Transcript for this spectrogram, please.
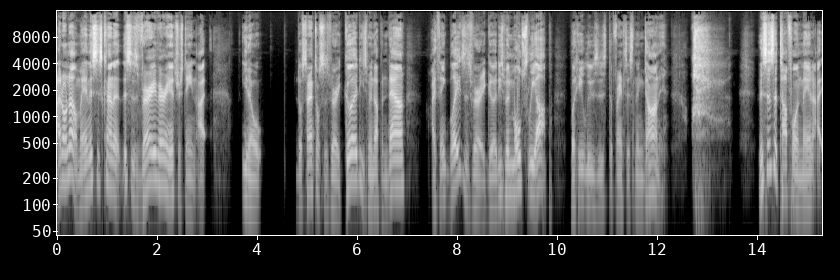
I don't know, man. This is kind of this is very very interesting. I, you know, Dos Santos is very good. He's been up and down. I think Blaydes is very good. He's been mostly up, but he loses to Francis Ngannou. this is a tough one, man. I,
